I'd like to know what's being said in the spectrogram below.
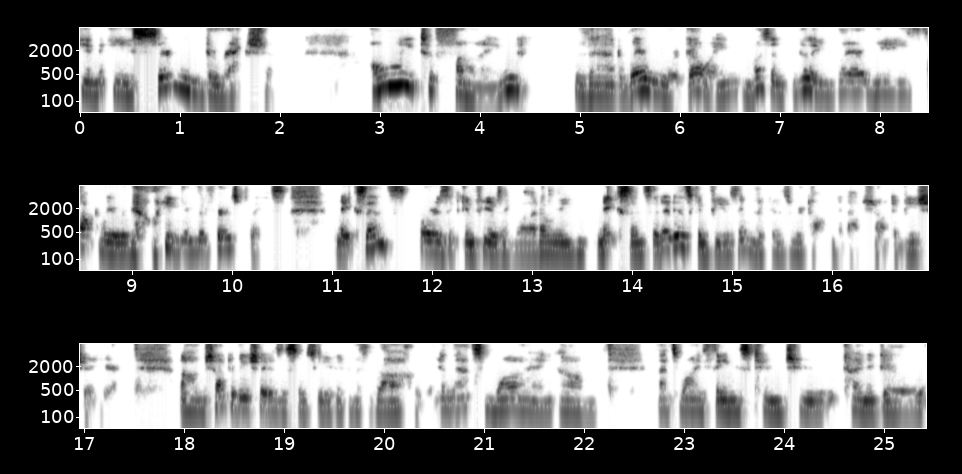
in a certain direction, only to find that where we were going wasn't really where we thought we were going in the first place. Makes sense? Or is it confusing? Well, it only makes sense that it is confusing because we're talking about Shatabhisha here. Um, Shatabhisha is associated with Rahu, and that's why um, that's why things tend to kind of go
